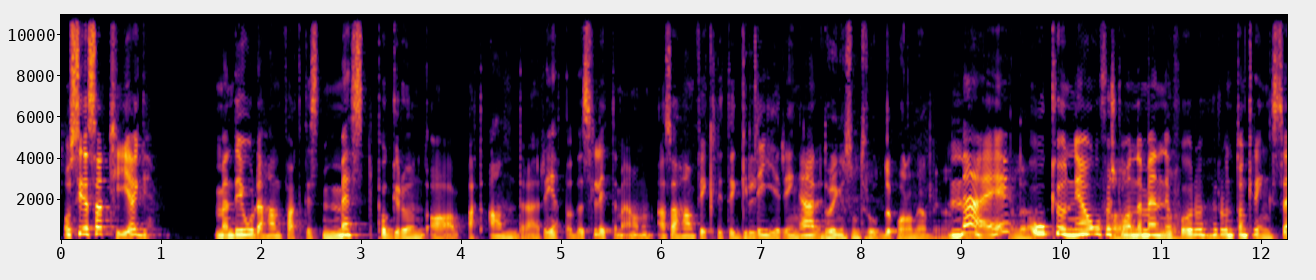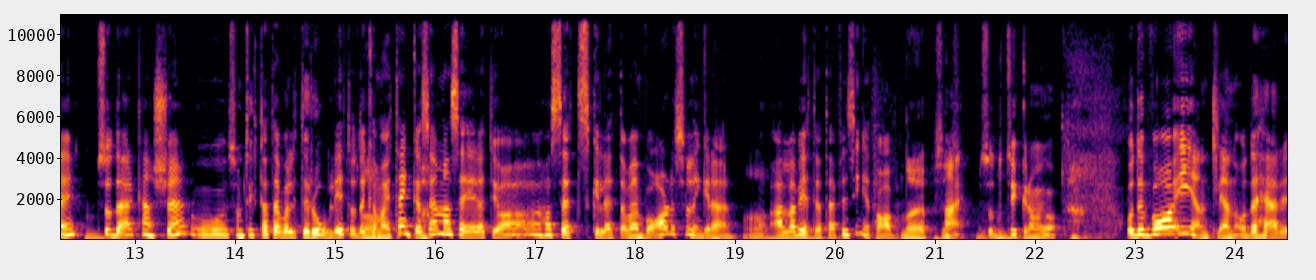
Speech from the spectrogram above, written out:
Och Caesar teg. Men det gjorde han faktiskt mest på grund av att andra retades lite med honom. Alltså han fick lite gliringar. Det var ingen som trodde på honom egentligen? Nej, Eller? okunniga, oförstående människor runt omkring sig. Mm. Så där kanske. Och som tyckte att det var lite roligt. Och det kan man ju tänka sig om man säger att jag har sett skelett av en val som ligger. Och alla vet ju att här finns inget hav. Nej, precis. Nej, så då tycker de ju. Och det var egentligen, och det här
